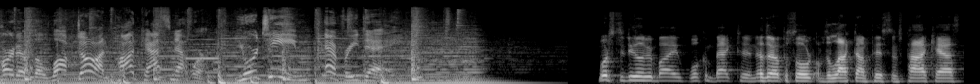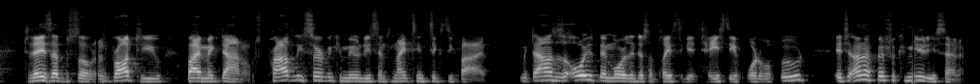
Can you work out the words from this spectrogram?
part of the Locked On Podcast Network. Your team every day. What's the deal, everybody? Welcome back to another episode of the Locked On Pistons podcast. Today's episode is brought to you by McDonald's, proudly serving community since 1965. McDonald's has always been more than just a place to get tasty, affordable food. It's an unofficial community center.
